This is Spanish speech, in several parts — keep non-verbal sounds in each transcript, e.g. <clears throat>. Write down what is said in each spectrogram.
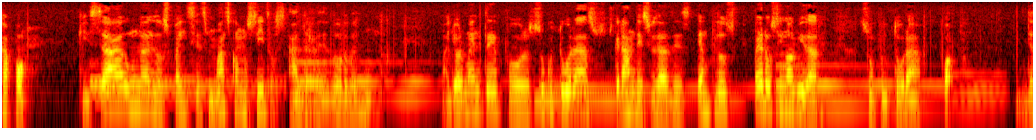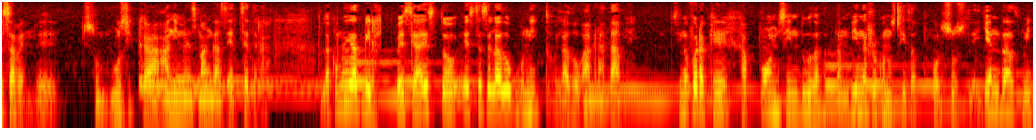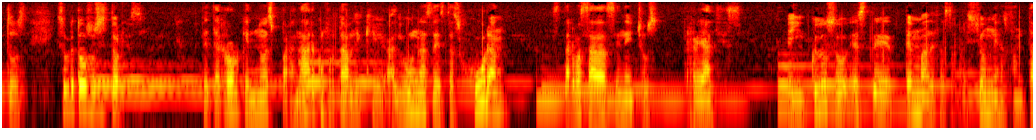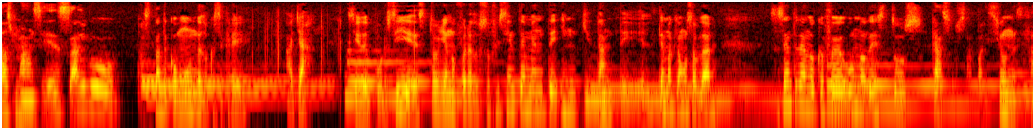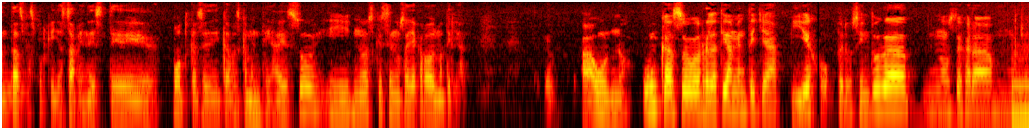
Japón, quizá uno de los países más conocidos alrededor del mundo, mayormente por su cultura, sus grandes ciudades, templos, pero sin olvidar su cultura pop. Ya saben, eh, su música, animes, mangas, etc. La comunidad virgen. Pese a esto, este es el lado bonito, el lado agradable. Si no fuera que Japón sin duda también es reconocida por sus leyendas, mitos y sobre todo sus historias de terror que no es para nada confortable que algunas de estas juran estar basadas en hechos reales. E incluso este tema de las apariciones, fantasmas, es algo bastante común de lo que se cree allá. Si de por sí esto ya no fuera lo suficientemente inquietante, el tema que vamos a hablar se centra en lo que fue uno de estos casos, apariciones de fantasmas, porque ya saben, este podcast se dedica básicamente a eso y no es que se nos haya acabado el material. Eh, aún no. Un caso relativamente ya viejo, pero sin duda nos dejará mucho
